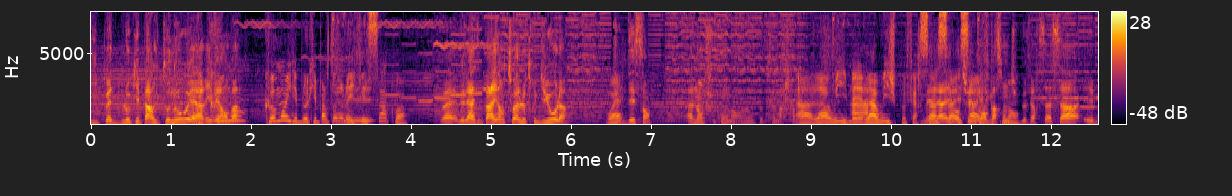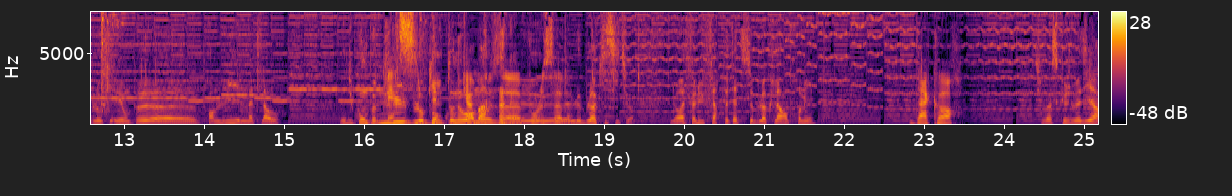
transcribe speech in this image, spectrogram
Il peut être bloqué par le tonneau et Mais arriver en bas. comment- il est bloqué par le tonneau? Là Il fait ça, quoi. Ouais, mais là, par exemple, toi, le truc du haut là, Ouais. tu le descends. Ah non, je suis con, non, on peut- ça marchera pas. Ah là oui, mais Ah. là oui, je peux faire mais ça, là, ça et ça. éventuellement, par contre, tu peux faire ça, ça, et bloquer, et on peut euh, prendre lui et le mettre là-haut. Mais du coup, on peut plus Merci bloquer le tonneau en bas. Euh, pour le sub. le bloc ici, tu vois. Il aurait fallu faire peut-être ce bloc-là en premier. D'accord. Tu vois ce que je veux dire?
